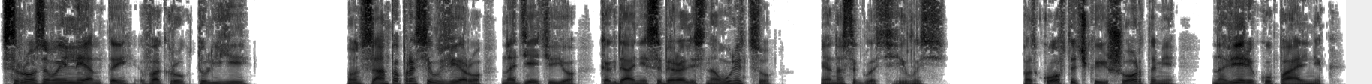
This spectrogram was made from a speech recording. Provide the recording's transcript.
с розовой лентой вокруг тульи. Он сам попросил Веру надеть ее, когда они собирались на улицу, и она согласилась. Под кофточкой и шортами на Вере купальник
